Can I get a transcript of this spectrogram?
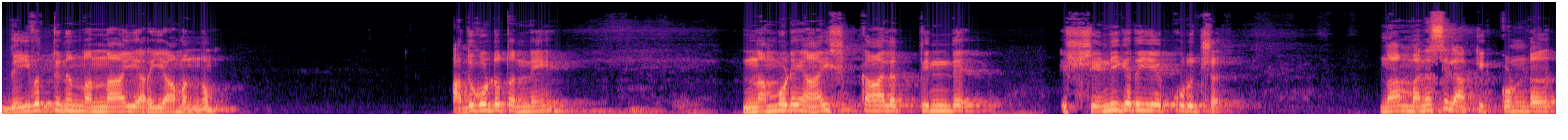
ദൈവത്തിന് നന്നായി അറിയാമെന്നും അതുകൊണ്ട് തന്നെ നമ്മുടെ ആയുഷ്കാലത്തിന്റെ ക്ഷണികതയെക്കുറിച്ച് നാം മനസ്സിലാക്കിക്കൊണ്ട്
